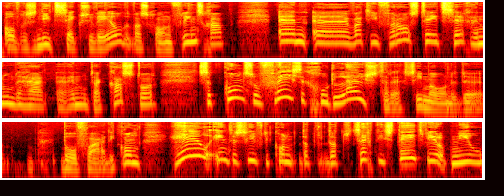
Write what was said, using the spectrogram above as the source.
Overigens niet seksueel, dat was gewoon een vriendschap. En uh, wat hij vooral steeds zegt, hij noemde haar, uh, hij noemde haar Castor... ze kon zo vreselijk goed luisteren, Simone de Beauvoir. Die kon heel intensief, die kon, dat, dat zegt hij steeds weer opnieuw...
